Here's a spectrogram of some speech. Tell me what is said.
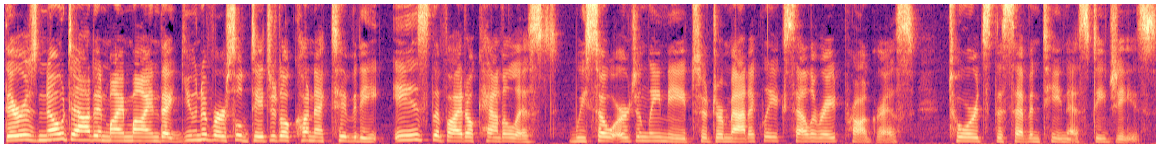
There is no doubt in my mind that universal digital connectivity is the vital catalyst we so urgently need to dramatically accelerate progress towards the 17 SDGs.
